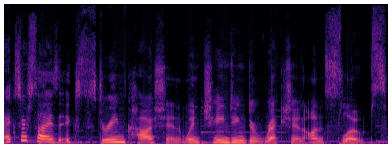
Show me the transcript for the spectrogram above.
Exercise extreme caution when changing direction on slopes.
